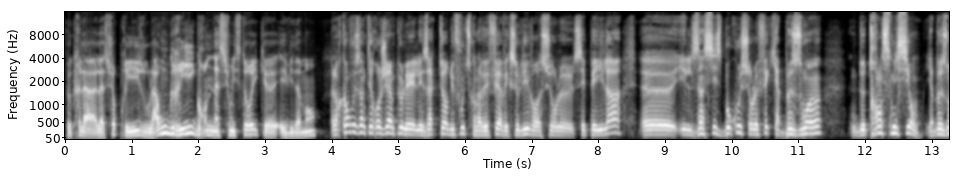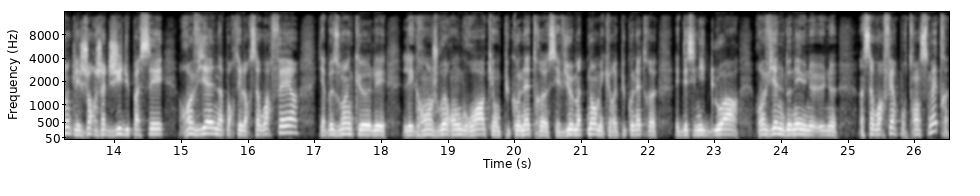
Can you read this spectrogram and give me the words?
peut créer la, surprise Ou la Hongrie, grande nation historique, euh, évidemment. Alors quand vous interrogez un peu les, acteurs du foot, ce qu'on avait fait avec ce livre sur ces pays-là, ils insistent beaucoup sur le fait qu'il y a besoin de transmission. Il y a besoin que les Georges Hadji du passé reviennent apporter leur savoir-faire. Il y a besoin que les, les grands joueurs hongrois qui ont pu connaître, ces vieux maintenant, mais qui auraient pu connaître les décennies de gloire, reviennent donner une, un savoir-faire pour transmettre.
